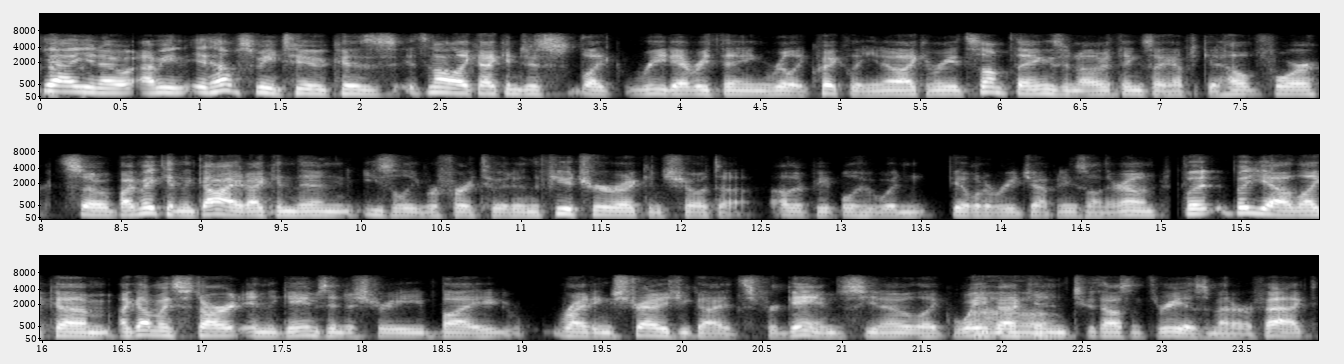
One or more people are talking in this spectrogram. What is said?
yeah, you know, I mean, it helps me too because it's not like I can just like read everything really quickly. You know, I can read some things and other things I have to get help for. So by making the guide, I can then easily refer to it in the future. I can show it to other people who wouldn't be able to read Japanese on their own. But but yeah, like um, I got my start in the games industry by writing strategy guides for games. You know, like way back Oh. in 2003, as a matter of fact.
